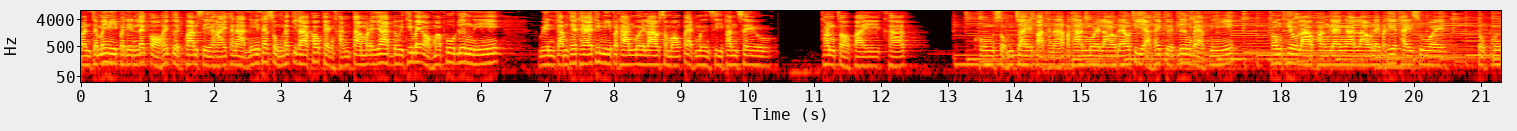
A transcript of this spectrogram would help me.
มันจะไม่มีประเด็นและก่อให้เกิดความเสียหายขนาดนี้ถ้าส่งนักกีฬาเข้าแข่งขันตามมารยาทโดยที่ไม่ออกมาพูดเรื่องนี้ เวรกรรมแท้ ๆ ที่มีประธานมวยลาวสมอง 84,000 เซลล์ท่านต่อไปครับ คงสมใจปรารถนาประธานมวยลาวแล้วที่อยากให้เกิดเรื่องแบบนี้ ท่องเที่ยวลาวพังแรงงานลาวในประเทศไทยซวย ตบมือ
